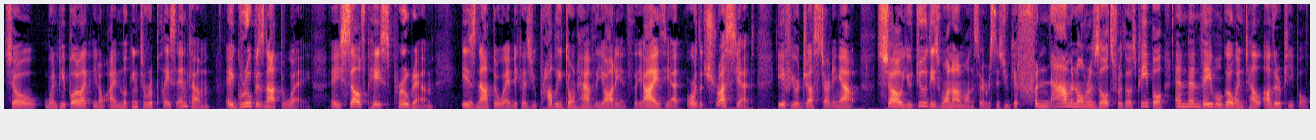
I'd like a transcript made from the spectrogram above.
So when people are like, you know, I'm looking to replace income, a group is not the way. A self paced program is not the way because you probably don't have the audience, the eyes yet, or the trust yet if you're just starting out. So you do these one on one services, you get phenomenal results for those people, and then they will go and tell other people.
